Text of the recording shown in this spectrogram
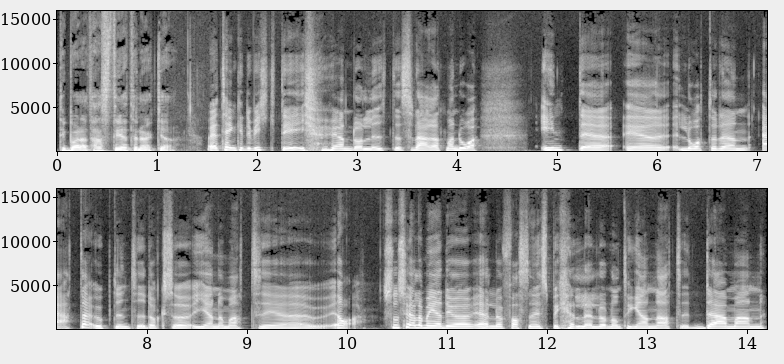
Det är bara att hastigheten ökar. Och jag tänker det viktiga är ju ändå lite sådär att man då inte eh, låter den äta upp din tid också genom att eh, ja, sociala medier eller fastna i spel eller någonting annat där man eh,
